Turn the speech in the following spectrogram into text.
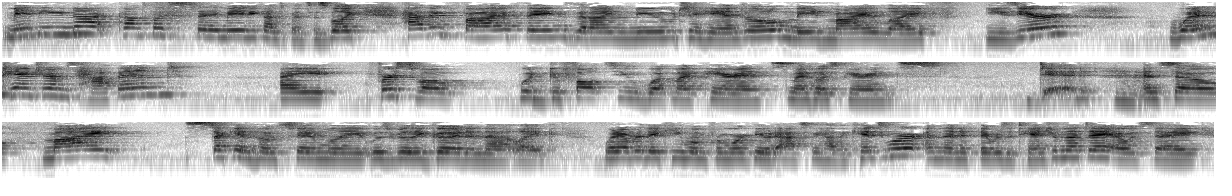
maybe not consequences today, maybe consequences. But like having five things that I knew to handle made my life easier. When tantrums happened, I first of all would default to what my parents, my host parents did. Hmm. And so my second host family was really good in that like whenever they came home from work they would ask me how the kids were and then if there was a tantrum that day I would say,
